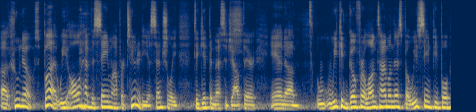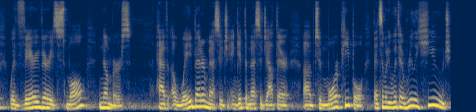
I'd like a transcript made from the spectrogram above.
Uh, who knows? But we all have the same opportunity essentially to get the message out there. And um, we can go for a long time on this, but we've seen people with very, very small numbers have a way better message and get the message out there um, to more people than somebody with a really huge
